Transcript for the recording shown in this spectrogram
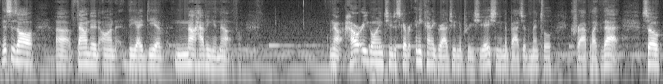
This is all uh, founded on the idea of not having enough now, how are you going to discover any kind of gratitude and appreciation in a batch of mental crap like that? So,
